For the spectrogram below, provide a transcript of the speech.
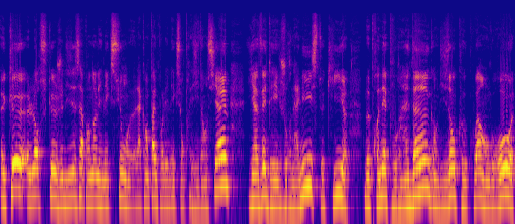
que lorsque je disais ça pendant l'élection, euh, la campagne pour l'élection présidentielle, il y avait des journalistes qui euh, me prenaient pour un dingue en disant que quoi, en gros,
